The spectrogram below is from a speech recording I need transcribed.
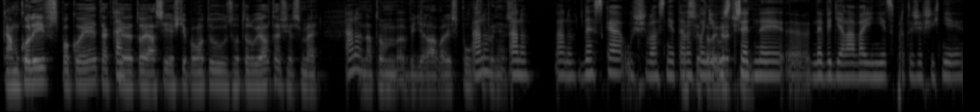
kamkoliv z pokoje, tak, tak to já si ještě pamatuju z hotelu Jalta, že jsme ano. na tom vydělávali spoustu ano, peněz. Ano, ano, dneska už vlastně telefonní ústředny eh, nevydělávají nic, protože všichni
